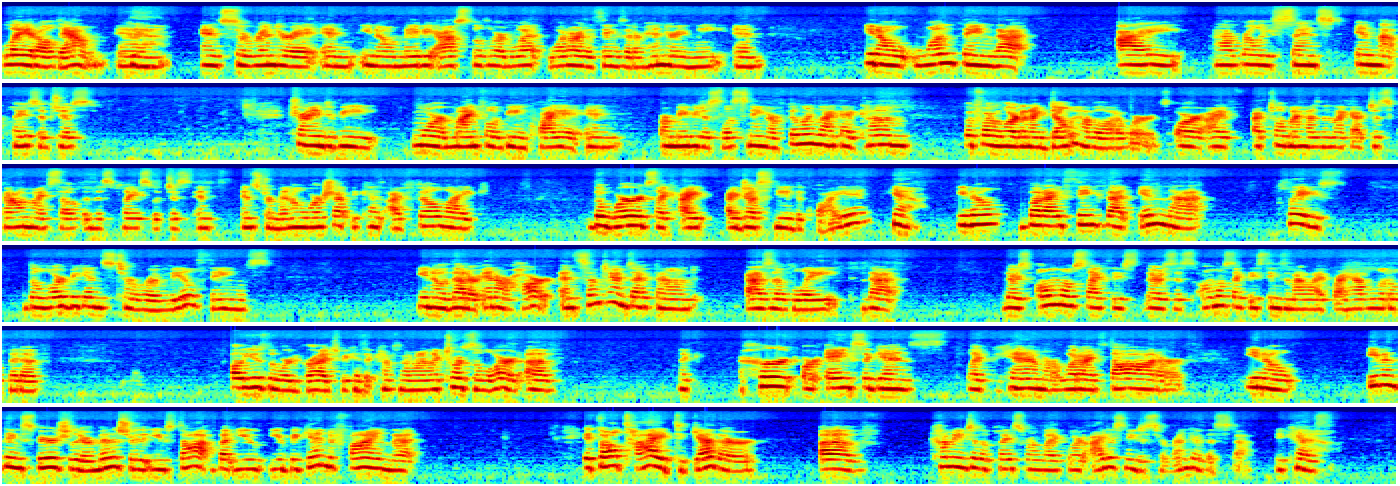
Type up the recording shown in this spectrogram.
lay it all down and yeah. And surrender it and you know maybe ask the lord what what are the things that are hindering me? And you know one thing that i have really sensed in that place of just trying to be more mindful of being quiet and or maybe just listening or feeling like I come before the Lord and I don't have a lot of words. Or I've I've told my husband like I've just found myself in this place with just in, instrumental worship because I feel like the words like I I just need the quiet. Yeah. You know, but I think that in that place the Lord begins to reveal things you know, that are in our heart. And sometimes I found as of late that there's almost like these, there's this almost like these things in my life where I have a little bit of, I'll use the word grudge because it comes to my mind, like towards the Lord of like hurt or angst against like him or what I thought or, you know, even things spiritually or ministry that you thought, but you, you begin to find that it's all tied together of coming to the place where like lord i just need to surrender this stuff because yeah.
